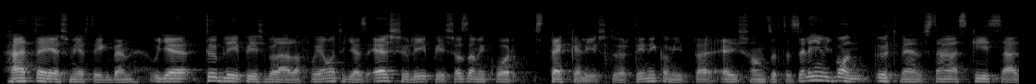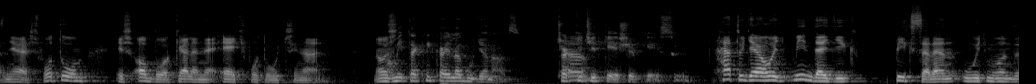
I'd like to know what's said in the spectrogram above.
Hát teljes mértékben. Ugye több lépésből áll a folyamat. Ugye az első lépés az, amikor stackelés történik, amit el is hangzott az elején, hogy van 50, 100, 200 nyers fotóm, és abból kellene egy fotót csinálni. Na most, ami technikailag ugyanaz, csak kicsit később készül. hát ugye, hogy mindegyik pixelen úgymond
